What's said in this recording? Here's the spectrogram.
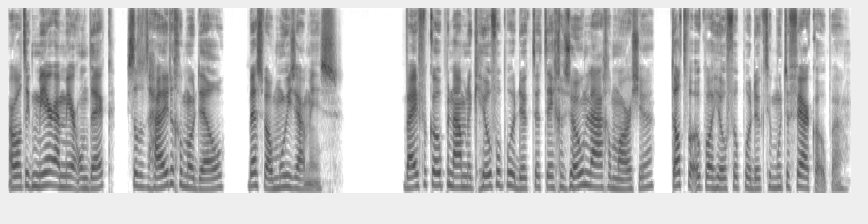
Maar wat ik meer en meer ontdek, is dat het huidige model best wel moeizaam is. Wij verkopen namelijk heel veel producten tegen zo'n lage marge dat we ook wel heel veel producten moeten verkopen.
